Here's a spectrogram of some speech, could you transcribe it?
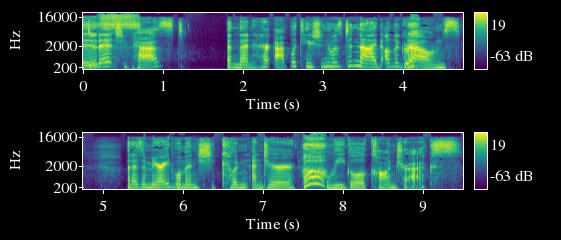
She did it. She passed, and then her application was denied on the grounds that as a married woman, she couldn't enter legal contracts.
